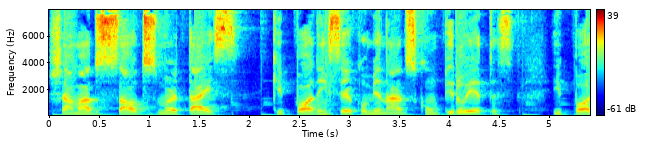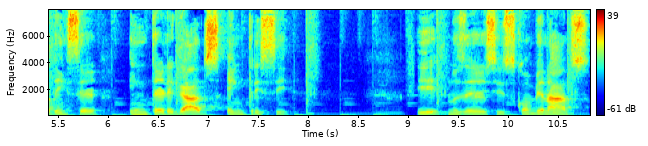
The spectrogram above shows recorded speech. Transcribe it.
chamados saltos mortais, que podem ser combinados com piruetas e podem ser interligados entre si. E nos exercícios combinados,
